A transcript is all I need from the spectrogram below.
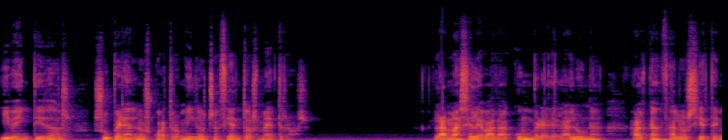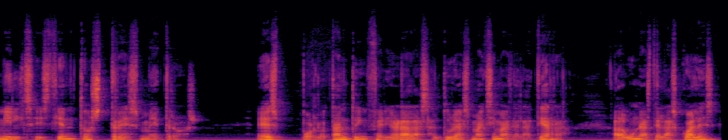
y 22 superan los 4.800 metros. La más elevada cumbre de la Luna alcanza los 7.603 metros. Es, por lo tanto, inferior a las alturas máximas de la Tierra, algunas de las cuales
